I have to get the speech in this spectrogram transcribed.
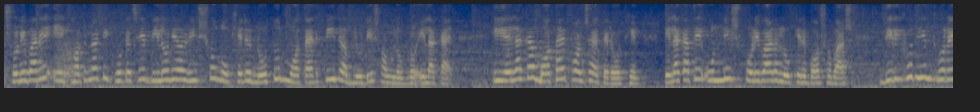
শনিবারে এই ঘটনাটি ঘটেছে বিলোনিয়া ঋষ্যমুখের নতুন মতায়ের পিডাব্লিউডি সংলগ্ন এলাকায়। এই এলাকা মতায় পঞ্চায়েতের অধীন। এলাকাতে উনিশ পরিবার লোকের বসবাস। দীর্ঘদিন ধরে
